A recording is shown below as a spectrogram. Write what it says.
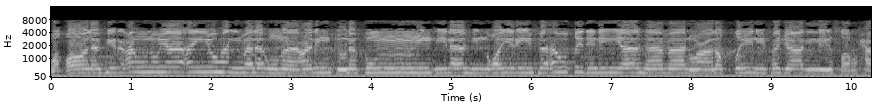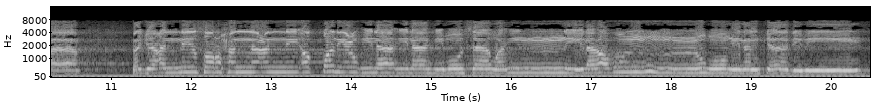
وقال فرعون يا أيها الملأ ما علمت لكم من إله غيري فأوقد لي يا هامان على الطين فاجعل لي صرحا. فاجعل لي صرحا لعلي أطلع إلى إله موسى وإني لأظنه من الكاذبين.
